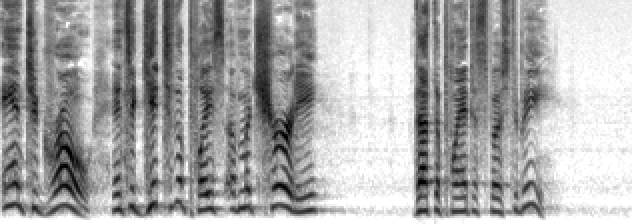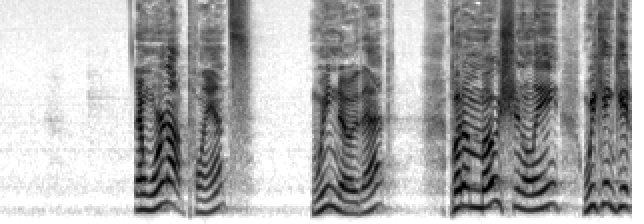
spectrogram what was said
and to grow and to get to the place of maturity that the plant is supposed to be. And we're not plants. We know that. But emotionally, we can get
